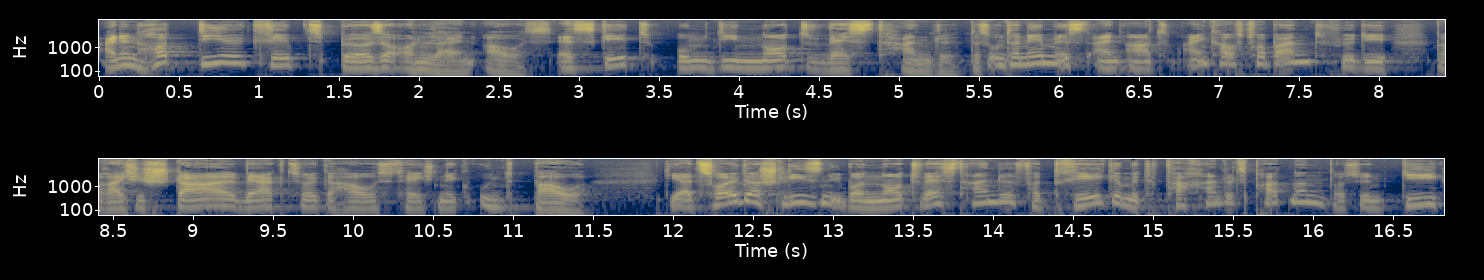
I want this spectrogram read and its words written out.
Einen Hot Deal gräbt Börse Online aus. Es geht um die Nordwesthandel. Das Unternehmen ist eine Art Einkaufsverband für die Bereiche Stahl, Werkzeuge, Haustechnik und Bau. Die Erzeuger schließen über Nordwesthandel Verträge mit Fachhandelspartnern. Das sind die,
